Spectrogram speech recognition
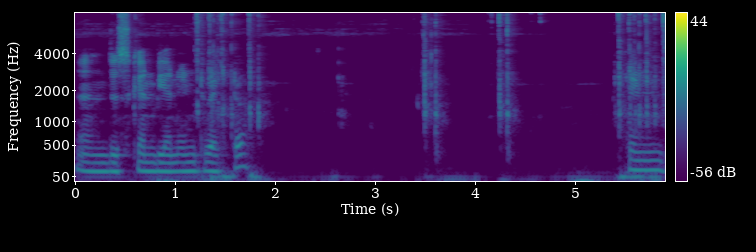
and this can be an int vector. Int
